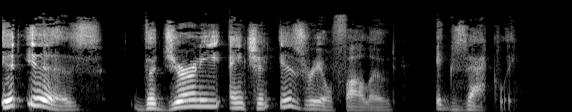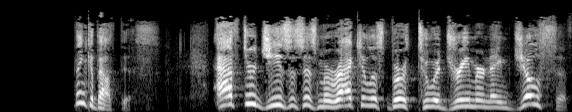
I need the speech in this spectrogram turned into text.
it is the journey ancient Israel followed exactly. Think about this. After Jesus' miraculous birth to a dreamer named Joseph,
